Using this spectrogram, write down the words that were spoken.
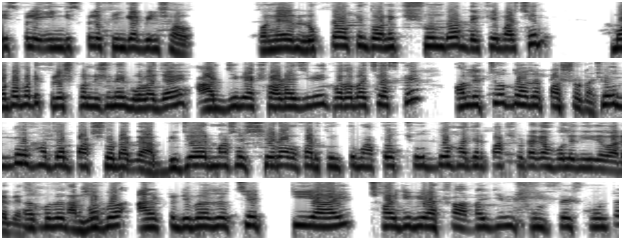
display in display fingerprint সহ। ফোনের লুকটাও কিন্তু অনেক সুন্দর দেখতে পাচ্ছেন। মোটামুটি ফ্রেশ কন্ডিশনেই বলা যায়। আট জিবি একশো আঠাশ জিবি কত পাচ্ছি আজকে? অনলি চোদ্দ হাজার পাঁচশো টাকা। চোদ্দ হাজার পাঁচশো টাকা। বিজয়ের মাসের সেরা অফার কিন্তু মাত্র চোদ্দ হাজার পাঁচশো টাকা হলে নিতে পারবেন? ভিভো আরেকটা ডিভাইস হচ্ছে টিআই ছয় জিবি একশো আঠাশ জিবি ফুল ফ্রেশ ফোনটা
